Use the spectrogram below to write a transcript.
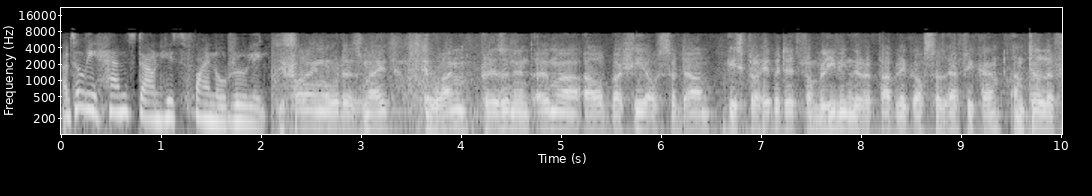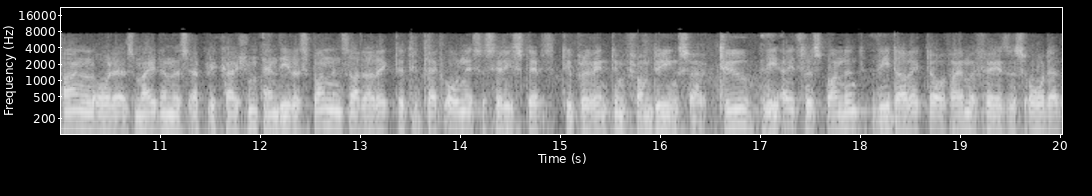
until he hands down his final ruling. The following orders made. One, President Omar al-Bashir of Sudan is prohibited from leaving the Republic of South Africa until the final order is made in this application and the respondents are directed to take all necessary steps to prevent him from doing so. Two, the eighth respondent, the Director of Home Affairs is ordered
